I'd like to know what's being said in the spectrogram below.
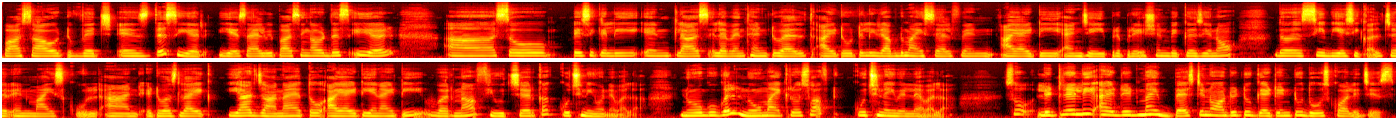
pass out, which is this year. Yes, I'll be passing out this year. Uh, so basically, in class 11th and 12th, I totally rubbed myself in IIT and JEE preparation because you know the CBSE culture in my school, and it was like, यार जाना hai to IIT NIT वरना future का कुछ नहीं होने वाला. No Google, no Microsoft, कुछ नहीं मिलने वाला. So literally, I did my best in order to get into those colleges,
